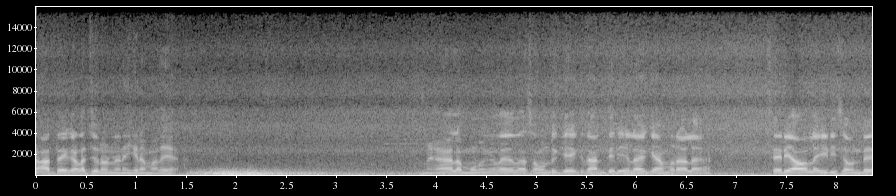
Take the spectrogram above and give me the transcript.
காற்றே களைச்சிடும்னு நினைக்கிற மழையை. மேலே முழுங்கலாம் சவுண்டு கேட்குதான்னு தெரியலை கேமராவில் சரியாகல இடி சவுண்டு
